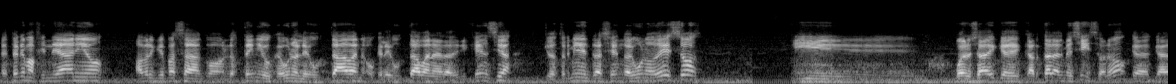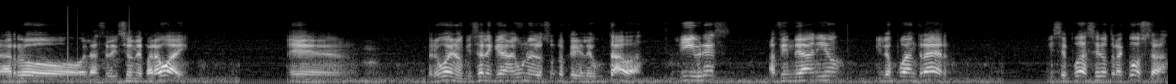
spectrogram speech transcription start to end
esperemos a fin de año a ver qué pasa con los técnicos que a uno le gustaban o que le gustaban a la dirigencia, que los terminen trayendo alguno de esos y bueno, ya hay que descartar al Mesizo, ¿no? Que, agarró la selección de Paraguay. Eh, pero bueno, quizá le quedan algunos de los otros que les gustaba, libres a fin de año y los puedan traer. Y se puede hacer otra cosa.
